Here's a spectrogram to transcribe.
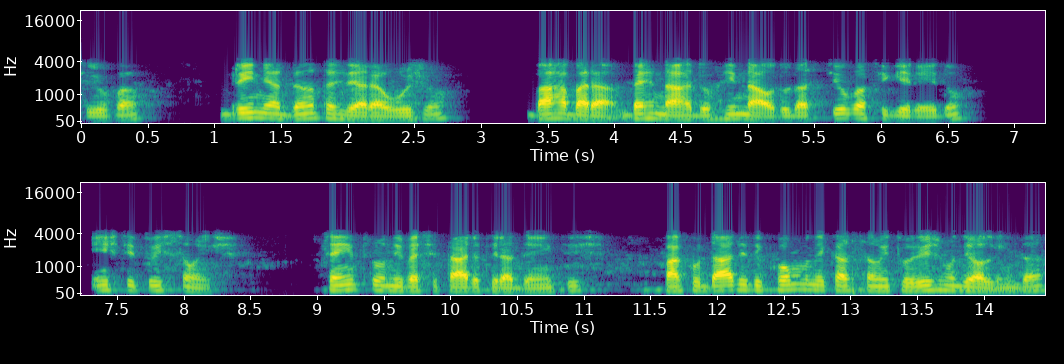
Silva, Brínia Dantas de Araújo, Bárbara Bernardo Rinaldo da Silva Figueiredo, Instituições: Centro Universitário Tiradentes, Faculdade de Comunicação e Turismo de Olinda,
